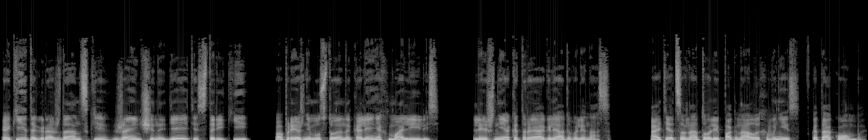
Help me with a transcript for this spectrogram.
Какие-то гражданские, женщины, дети, старики, по-прежнему стоя на коленях, молились. Лишь некоторые оглядывали нас. Отец Анатолий погнал их вниз, в катакомбы.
